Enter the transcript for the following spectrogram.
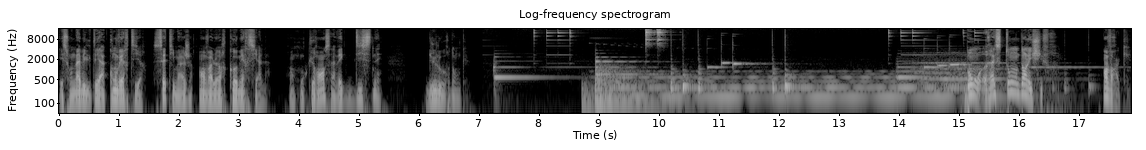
et son habileté à convertir cette image en valeur commerciale, en concurrence avec Disney. Du lourd donc. Bon, restons dans les chiffres. En vrac.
